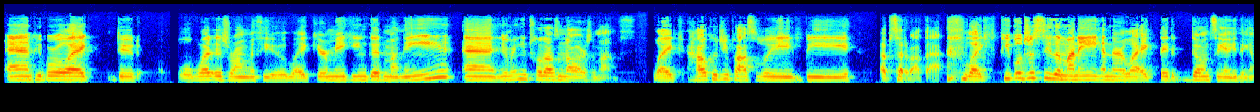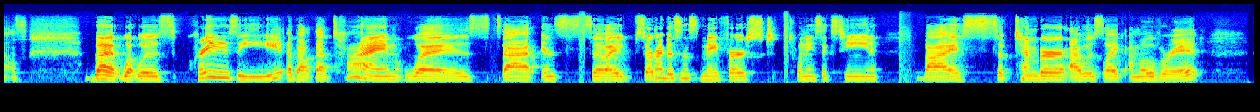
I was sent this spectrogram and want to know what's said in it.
And people were like, dude, what is wrong with you? Like, you're making good money and you're making $12,000 a month. Like, how could you possibly be upset about that? like, people just see the money and they're like, they don't see anything else. But what was crazy about that time was that, and so I started my business May 1st, 2016. By September, I was like, I'm over it.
